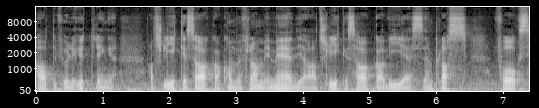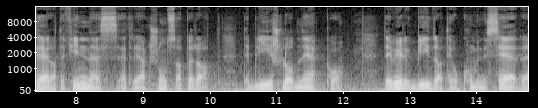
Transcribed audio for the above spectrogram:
hatefulle ytringer, at slike saker kommer fram i media, at slike saker vies en plass. Folk ser at det finnes et reaksjonsapparat. Det blir slått ned på det vil bidra til å kommunisere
